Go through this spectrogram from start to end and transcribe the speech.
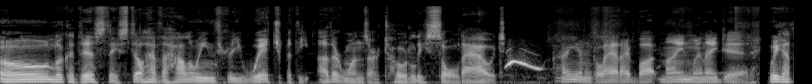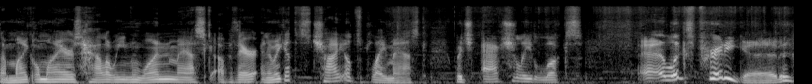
Oh, look at this. They still have the Halloween 3 Witch, but the other ones are totally sold out. I am glad I bought mine when I did. We got the Michael Myers Halloween 1 mask up there, and then we got this Child's Play mask, which actually looks uh, looks pretty good.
